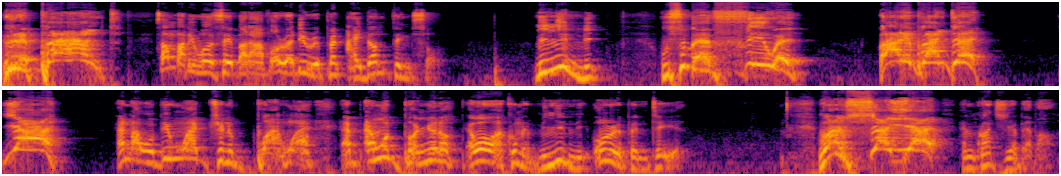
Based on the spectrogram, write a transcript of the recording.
Repent! Somebody will say, but I've already repented. I don't think so. Usube fiwe. I repented. Yeah. And I will be chin of one eh, eh, eh, and one bonuno and what I and mean, unrepented. One shay and quite your bebel.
